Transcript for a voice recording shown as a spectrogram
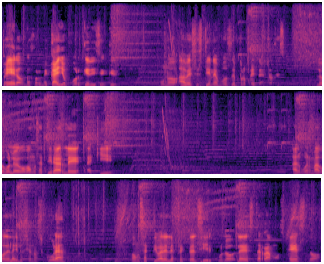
pero mejor me callo porque dicen que uno a veces tiene voz de profeta. Entonces, luego, luego vamos a tirarle aquí al buen mago de la ilusión oscura. Vamos a activar el efecto del círculo, le desterramos esto,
